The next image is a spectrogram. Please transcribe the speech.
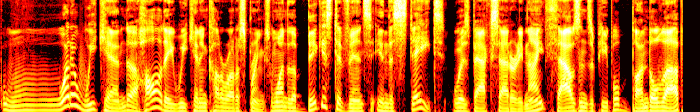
what a weekend, a holiday weekend in Colorado Springs. One of the biggest events in the state was back Saturday night. Thousands of people bundled up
